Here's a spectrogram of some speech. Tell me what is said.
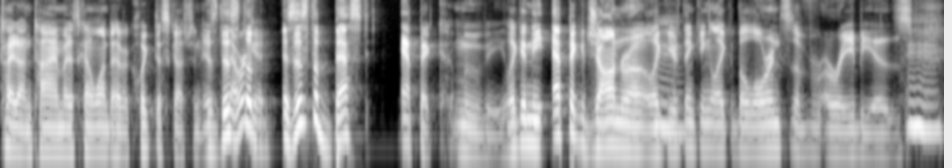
tight on time. I just kind of wanted to have a quick discussion. Is this No, we're the good. is this the best epic movie? Like in the epic genre, like you're Mm. thinking like the Lawrence of Arabia's, Mhm.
